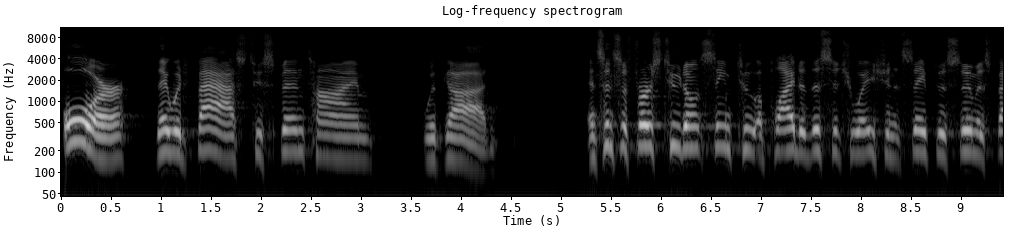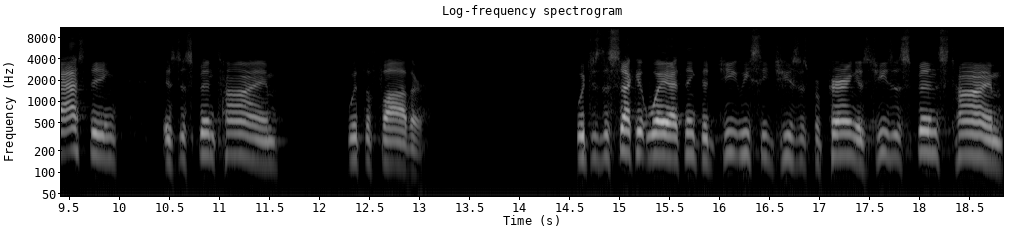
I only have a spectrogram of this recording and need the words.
or they would fast to spend time with God. And since the first two don't seem to apply to this situation, it's safe to assume as fasting is to spend time with the Father. Which is the second way I think that we see Jesus preparing as Jesus spends time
